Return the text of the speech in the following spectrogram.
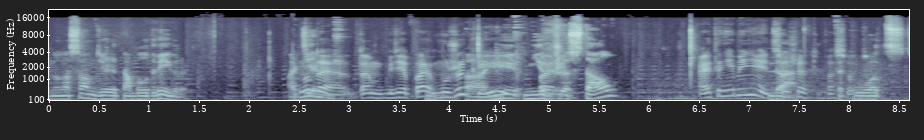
но на самом деле там было две игры. Ну Отдельно. да, там где па- мужик А, и парень. же стал, А это не меняет Да, сюжету, по Так сути. вот,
